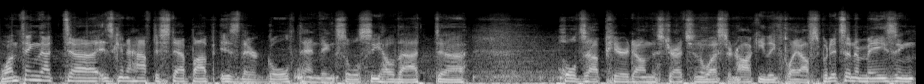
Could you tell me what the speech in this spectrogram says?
One thing that uh, is going to have to step up is their goaltending. So we'll see how that uh, holds up here down the stretch in the Western Hockey League playoffs. But it's an amazing,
